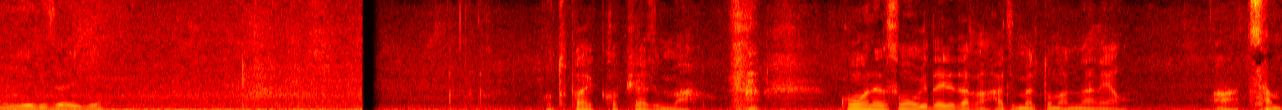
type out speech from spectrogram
이 얘기죠, 얘기. 오토바이 커피 아줌마. 공원에서 스모 기다리다가 아줌마를 또 만나네요. 아, 참.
